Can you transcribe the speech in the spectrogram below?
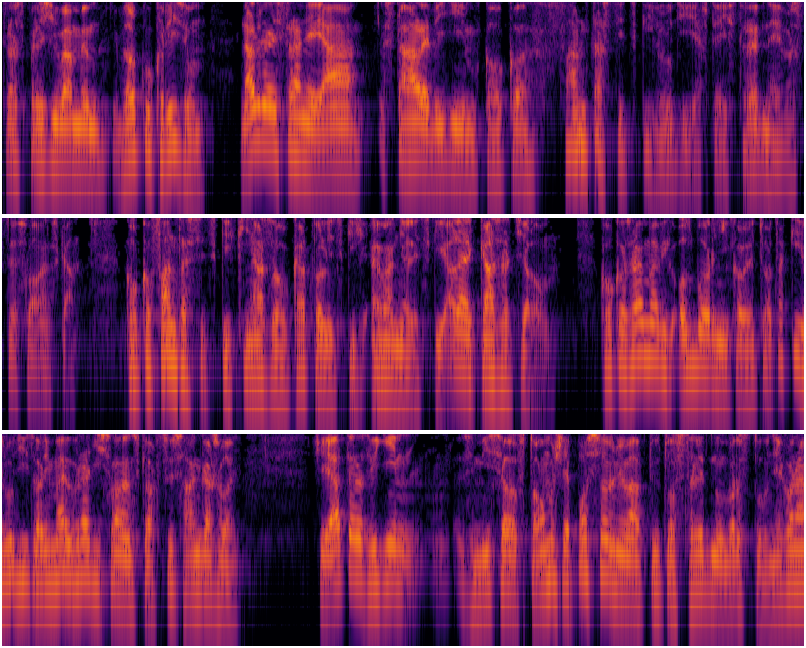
Teraz prežívame veľkú krízu. Na druhej strane ja stále vidím, koľko fantastických ľudí je v tej strednej vrstve Slovenska. Koľko fantastických kňazov, katolických, evangelických, ale aj kazateľov. koľko zaujímavých odborníkov je tu a takých ľudí, ktorí majú radi Slovensko a chcú sa angažovať. Čiže ja teraz vidím zmysel v tom, že posilňovať túto strednú vrstvu. Nech ona,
